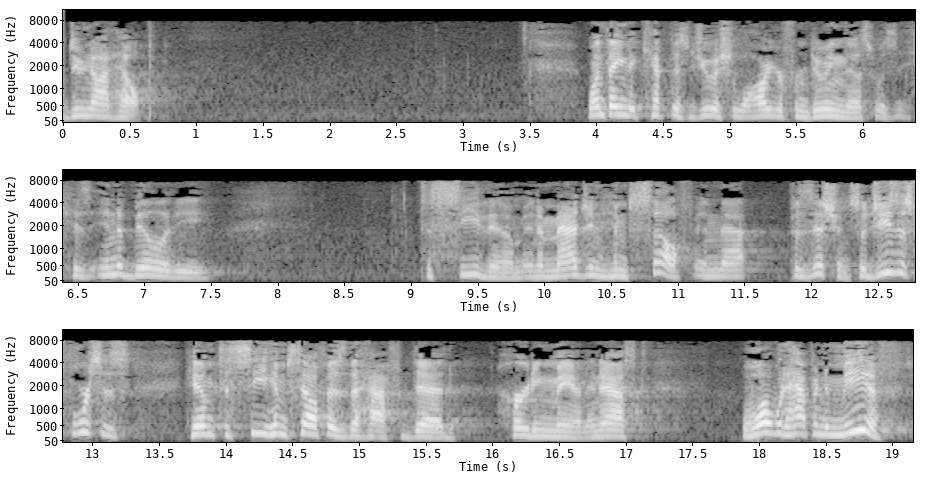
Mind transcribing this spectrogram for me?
do not help? One thing that kept this Jewish lawyer from doing this was his inability to see them and imagine himself in that position. So Jesus forces him to see himself as the half dead, hurting man and asks, What would happen to me if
